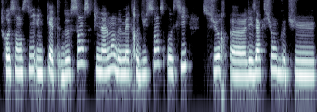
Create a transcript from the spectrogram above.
Je ressens aussi une quête de sens, finalement, de mettre du sens aussi sur euh, les actions que tu,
